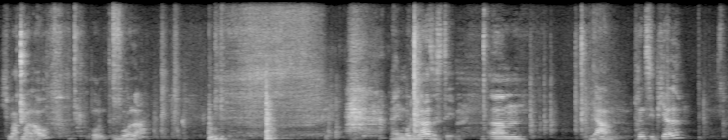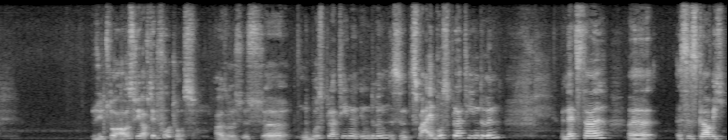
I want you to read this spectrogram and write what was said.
Ich mache mal auf und voilà. Ein Modularsystem. Ähm, ja, prinzipiell sieht so aus wie auf den Fotos. Also es ist äh, eine Busplatine innen drin, es sind zwei Busplatinen drin, ein Netzteil. Äh, es ist, glaube ich,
